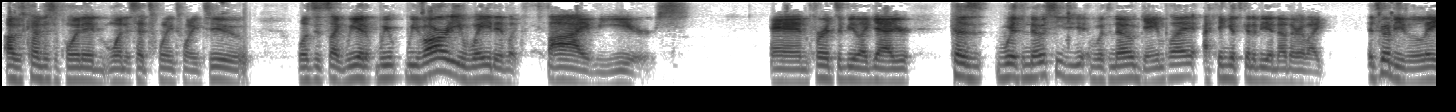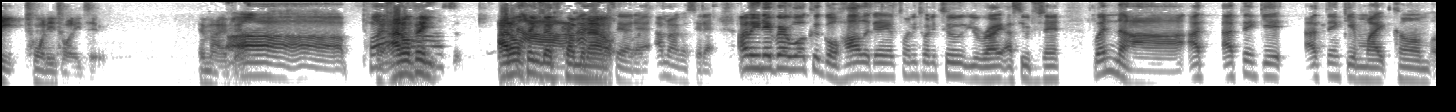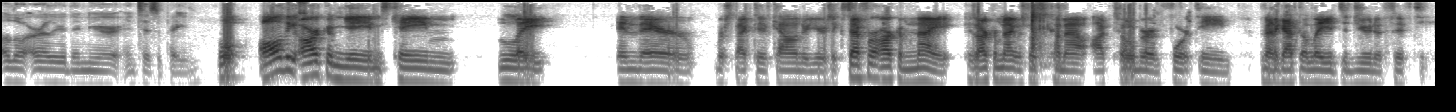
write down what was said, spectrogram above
I was kind of disappointed when it said 2022 was it's like we had we we've already waited like five years, and for it to be like yeah you're because with no CG with no gameplay I think it's gonna be another like it's gonna be late 2022 in my opinion. Uh, Like, I don't think- I don't think that's coming out. That. I'm not gonna say that. I mean, they very well could go holiday of 2022. You're right. I see what you're saying, but nah, I I think it I think it might come a little earlier than you're anticipating. Well, all the Arkham games came late in their respective calendar years, except for Arkham Knight, because Arkham Knight was supposed to come out October of 14, but then it got delayed to June of 15.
